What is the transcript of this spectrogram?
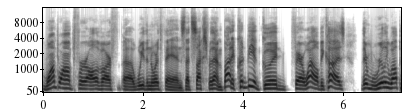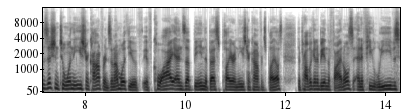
womp womp for all of our uh, We the North fans. That sucks for them. But it could be a good farewell because they're really well positioned to win the Eastern Conference. And I'm with you. If, if Kawhi ends up being the best player in the Eastern Conference playoffs, they're probably going to be in the finals. And if he leaves,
